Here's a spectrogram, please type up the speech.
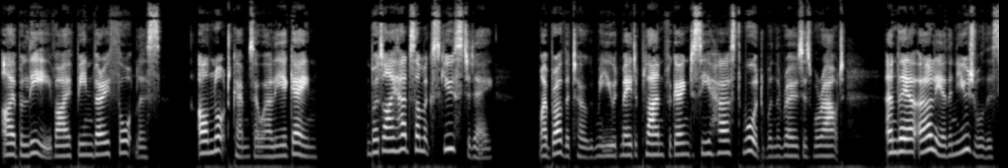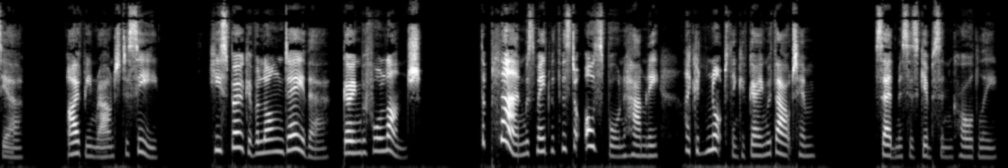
I believe I have been very thoughtless. I'll not come so early again. But I had some excuse to-day. My brother told me you had made a plan for going to see Hurst Wood when the roses were out, and they are earlier than usual this year. I've been round to see. He spoke of a long day there, going before lunch. The plan was made with Mr. Osborne, Hamley. I could not think of going without him," said Mrs. Gibson coldly.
